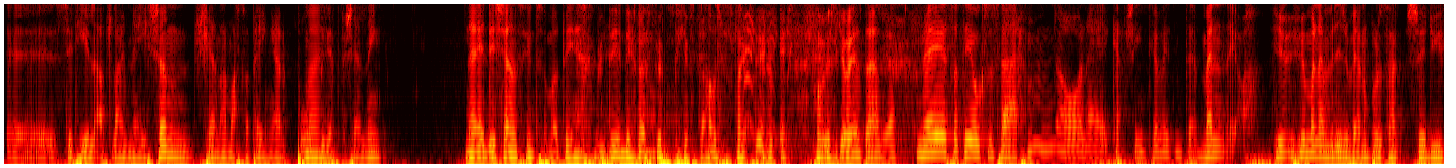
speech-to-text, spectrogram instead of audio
eh, se till att Live Nation tjänar massa pengar på Nej. biljettförsäljning. Nej, det känns ju inte som att det, det är deras uppgift alls faktiskt. om vi ska vara helt ärliga. Nej, så det är också så här, hmm, ja, nej, kanske inte, jag vet inte. Men ja, hur, hur man än vrider och vänder på det så, här, så är det ju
